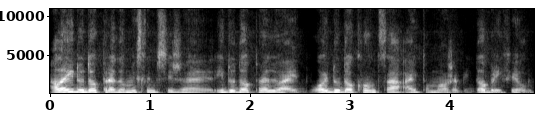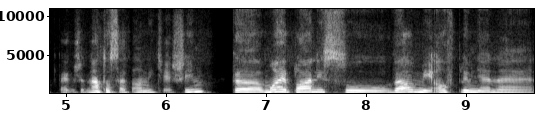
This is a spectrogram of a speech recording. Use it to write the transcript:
ale idú dopredu, myslím si, že idú dopredu, aj dôjdu dokonca, aj to môže byť dobrý film. Takže na to sa veľmi teším. K, moje plány sú veľmi ovplyvnené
